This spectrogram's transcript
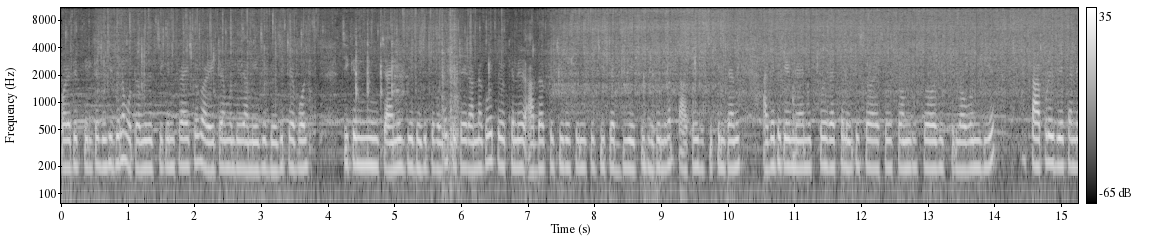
কড়াইতে তেলটা বেশি দিলাম, ওটার মধ্যে চিকেন ফ্রাই করব, আর এটার মধ্যে আমি এই যে ভেজিটেবল চিকেন চাইনিজ যে ভেজিটেবলটা সেটাই রান্না করব। তো এখানে আদা, কুচি, রসুন কুচিটা দিয়ে একটু ভেজে নিলাম, তারপরে যে চিকেনটা আমি আগে থেকে ম্যারিনেট করে রাখছিলাম, একটু সয়া সস টমেটো সস লবণ দিয়ে তারপরে যেখানে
